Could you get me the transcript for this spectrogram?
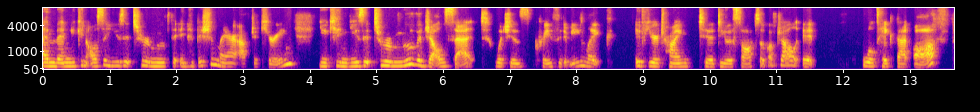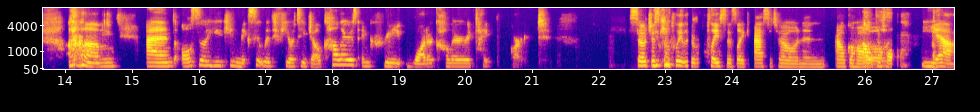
And then you can also use it to remove the inhibition layer after curing. You can use it to remove a gel set, which is crazy to me. Like if you're trying to do a soft soak off gel, it will take that off. Um, and also you can mix it with Fiote gel colors and create watercolor type art. So it just completely replaces like acetone and alcohol. Alcohol. Yeah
